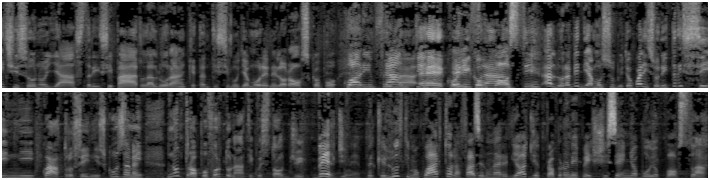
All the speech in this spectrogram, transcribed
e ci sono gli astri, si parla allora anche tantissimo di amore nell'oroscopo. Cuori infranti ma- eh, cuori e ricomposti. infranti. Allora vediamo subito quali sono i tre segni, quattro segni scusami, non troppo fortunati quest'oggi. Vergine, perché l'ultimo quarto, la fase lunare di oggi, è proprio nei pesci, segno a voi opposto. Ah.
